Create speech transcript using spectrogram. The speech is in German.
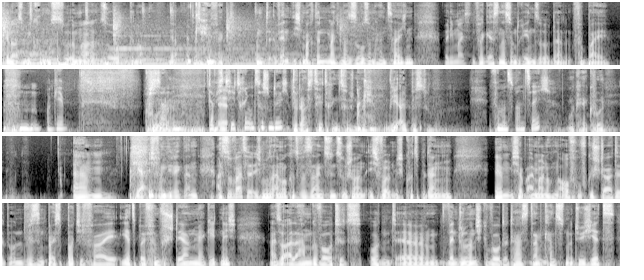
Genau, das Mikro musst du immer so, genau, ja, das okay. ist perfekt. Und wenn ich mache dann manchmal so so ein Handzeichen, weil die meisten vergessen das und reden so da vorbei. okay. Verstanden. Darf ich äh, Tee trinken zwischendurch? Du darfst Tee trinken zwischendurch. Okay. Wie alt bist du? 25. Okay, cool. Ähm, ja, ich fange direkt an. Achso, warte, ich muss einmal kurz was sagen zu den Zuschauern. Ich wollte mich kurz bedanken. Ähm, ich habe einmal noch einen Aufruf gestartet und wir sind bei Spotify jetzt bei fünf Sternen, mehr geht nicht. Also alle haben gewotet und ähm, wenn du noch nicht gewotet hast, dann kannst du natürlich jetzt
